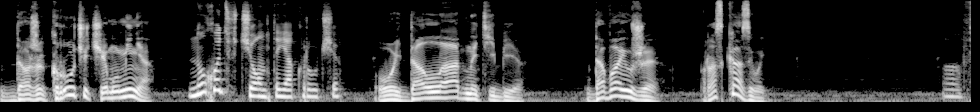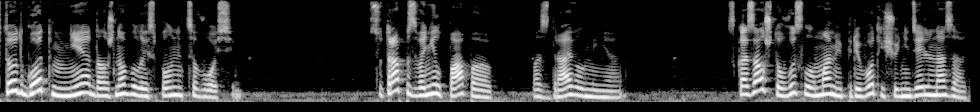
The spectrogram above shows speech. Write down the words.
Даже круче, чем у меня. Ну, хоть в чем-то я круче. Ой, да ладно тебе. Давай уже, рассказывай. Э, В тот год мне должно было исполниться 8. С утра позвонил папа, поздравил меня. Сказал, что выслал маме перевод еще неделю назад.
